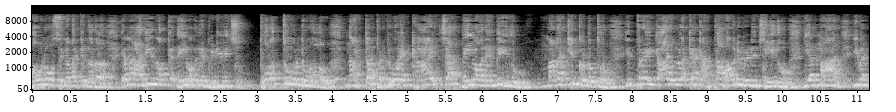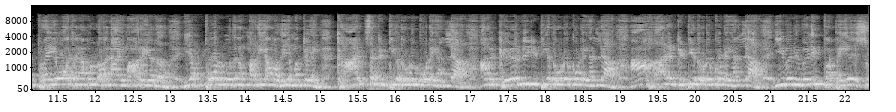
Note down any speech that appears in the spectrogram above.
പൗലോസ് കിടക്കുന്നത്. എന്നാൽ അതിൽ നിന്നൊക്കെ ദൈവം അവനെ പിടിവിച്ചു. പുറത്തു കൊണ്ടുവന്നു. നഷ്ടപ്പെട്ടു പോയ കാഴ്ച ദൈവം എന്ത് ചെയ്തു? മടക്കി കൊടുത്തു. ഇത്രയും കാര്യങ്ങളൊക്കെ കർത്താവ് അവന് വേണ്ടി ചെയ്തു. എന്നാൽ ഇവൻ പ്രയോജനമുള്ളവനായി മാറിയത് എപ്പോൾ ദൈവ മക്കളെ. കാഴ്ച കിട്ടിയതോടു കൂടെയല്ല അവൻ കേൾവി കിട്ടിയതോടു കൂടെയല്ല ആഹാരം കിട്ടിയതോടു കൂടെയല്ല ഇവന് വെളിപ്പെട്ട യേശു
